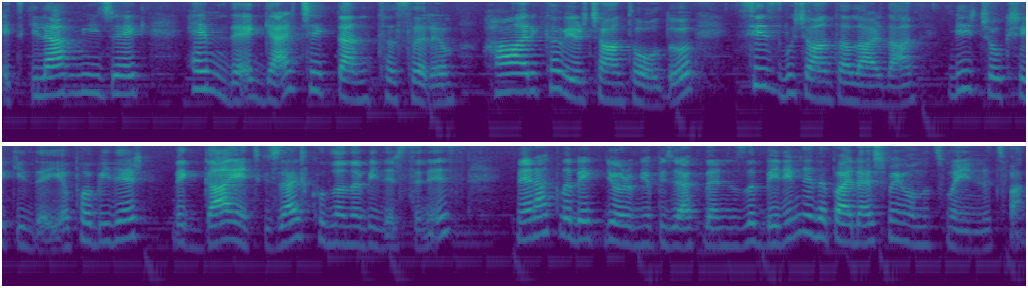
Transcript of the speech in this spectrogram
etkilenmeyecek hem de gerçekten tasarım harika bir çanta oldu. Siz bu çantalardan birçok şekilde yapabilir ve gayet güzel kullanabilirsiniz. Merakla bekliyorum yapacaklarınızı. Benimle de paylaşmayı unutmayın lütfen.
